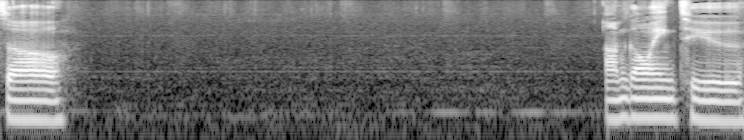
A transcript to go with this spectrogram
So I'm going to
